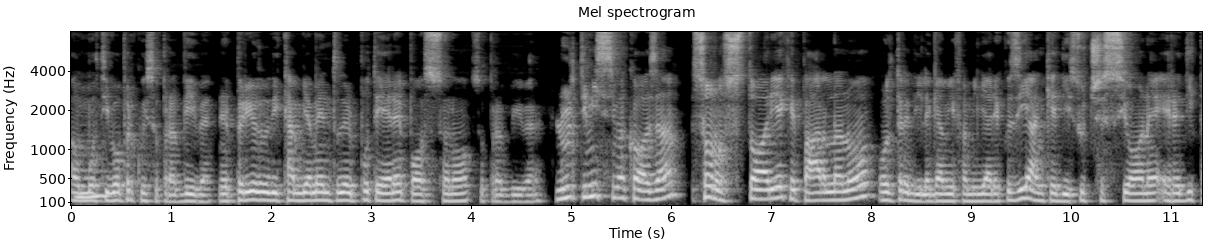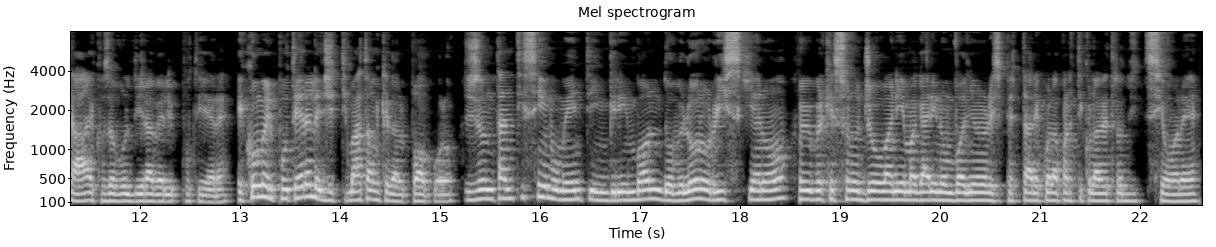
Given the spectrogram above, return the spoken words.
ha un Mhm. motivo per cui sopravvive. Nel periodo di cambiamento del potere possono sopravvivere. L'ultimissima cosa sono storie che parlano, oltre di legami familiari così, anche di successione, eredità e cosa vuol dire avere il potere. E come il potere è legittimato anche dal popolo. Ci sono tantissimi momenti in Greenbone dove loro rischiano, proprio perché sono giovani e magari non vogliono rispettare quella particolare tradizione,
